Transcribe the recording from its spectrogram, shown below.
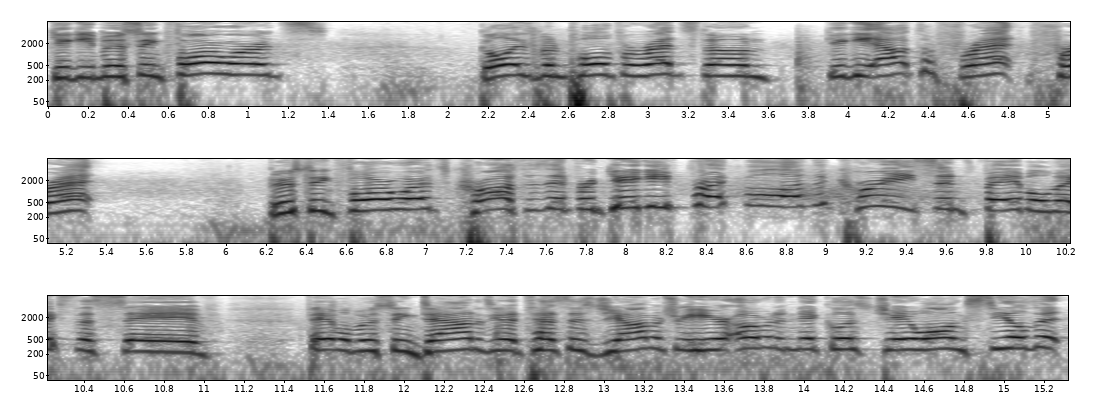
Giggy boosting forwards. Goalie's been pulled for Redstone. Giggy out to Fret. Fret. Boosting forwards. Crosses it for Giggy. Fretful on the crease. And Fable makes the save. Fable boosting down. He's going to test his geometry here. Over to Nicholas. Jay Wong steals it.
